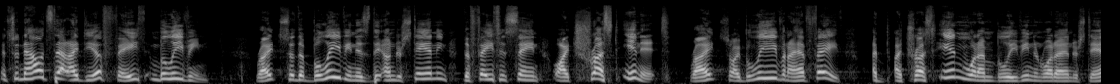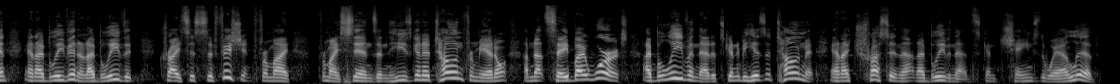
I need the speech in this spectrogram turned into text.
And so now it's that idea of faith and believing, right? So the believing is the understanding, the faith is saying, oh, I trust in it, right? So I believe and I have faith. I, I, trust in what I'm believing and what I understand, and I believe in it. I believe that Christ is sufficient for my, for my sins, and He's going to atone for me. I don't, I'm not saved by works. I believe in that. It's going to be His atonement, and I trust in that, and I believe in that. It's going to change the way I live.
